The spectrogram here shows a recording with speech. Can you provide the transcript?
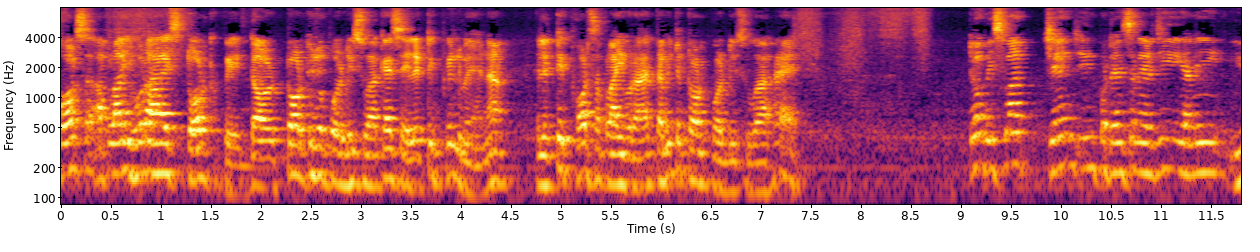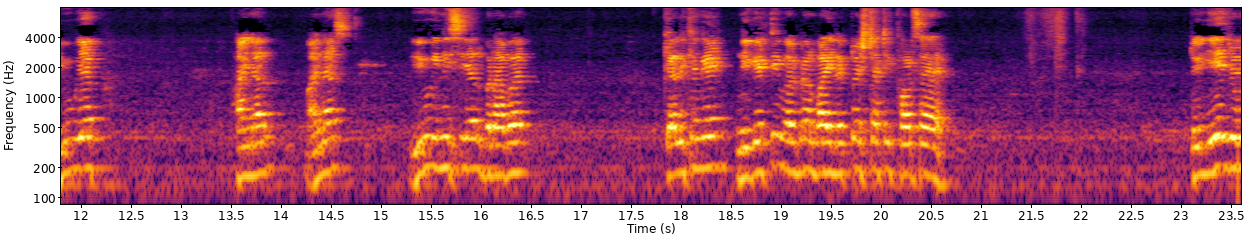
फोर्स अप्लाई हो रहा है इस टॉर्क पे टॉर्क जो प्रोड्यूस हुआ, कैसे इलेक्ट्रिक फ़ील्ड में है ना? इलेक्ट्रिक फोर्स अप्लाई हो रहा है, तभी तो टॉर्क प्रोड्यूस हुआ है। तो बार चेंज इन पोटेंशियल एनर्जी यानी U F final minus U initial बराबर, क्या लिखेंगे? Negative work done by electrostatic force है। तो ये जो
